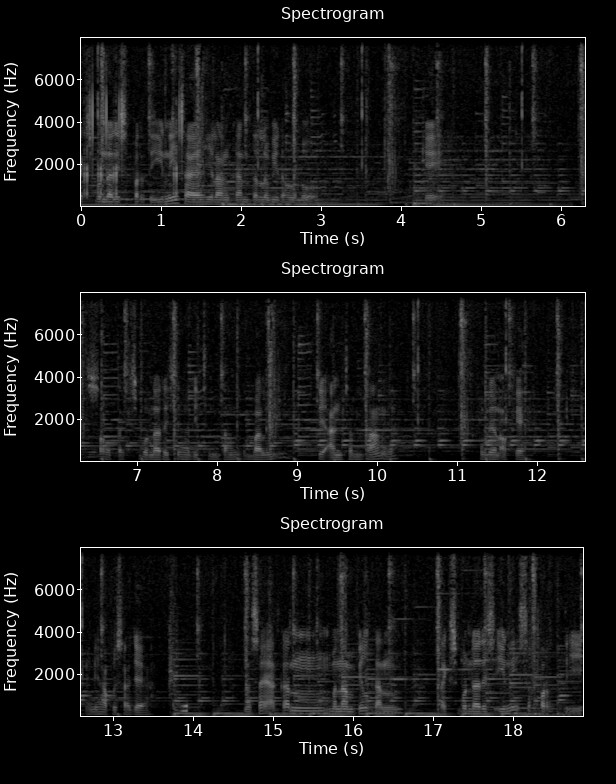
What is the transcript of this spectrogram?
teks bondaris seperti ini saya hilangkan terlebih dahulu oke okay. so teks bondarisnya dicentang kembali diancentang ya kemudian oke okay. Ini hapus saja ya. Nah, saya akan menampilkan teks bondaris ini seperti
